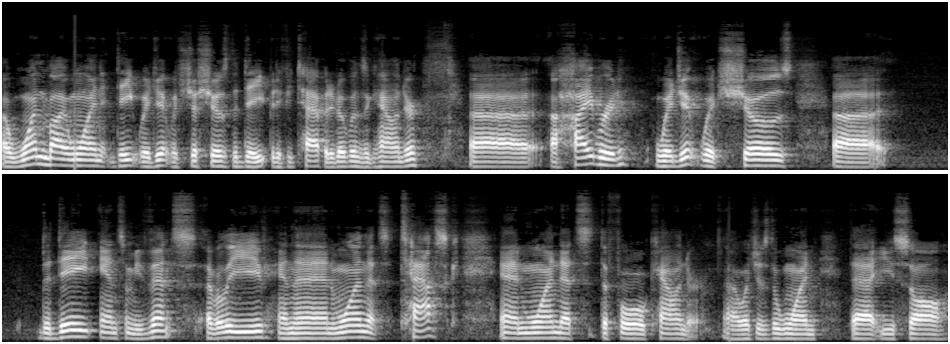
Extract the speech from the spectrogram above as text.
a one by one date widget, which just shows the date, but if you tap it, it opens a calendar. Uh, a hybrid widget, which shows uh, the date and some events, I believe, and then one that's task and one that's the full calendar, uh, which is the one that you saw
